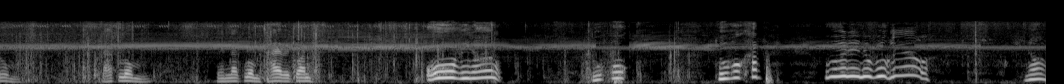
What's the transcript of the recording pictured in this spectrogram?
ลมๆลักลมเป็นลักลมทายไปก่อน โอ้พี่น้องหนูพุกหนูพุกครับโอ้ได้หนูพุกแล้ว พี่น้อง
